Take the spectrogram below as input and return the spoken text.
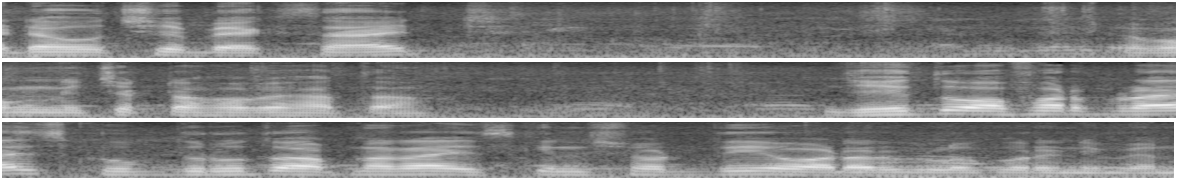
এটা হচ্ছে ব্যাক সাইড এবং নিচেরটা হবে হাতা। যেহেতু অফার প্রাইস, খুব দ্রুত আপনারা স্ক্রিনশট দিয়ে অর্ডারগুলো করে নেবেন।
